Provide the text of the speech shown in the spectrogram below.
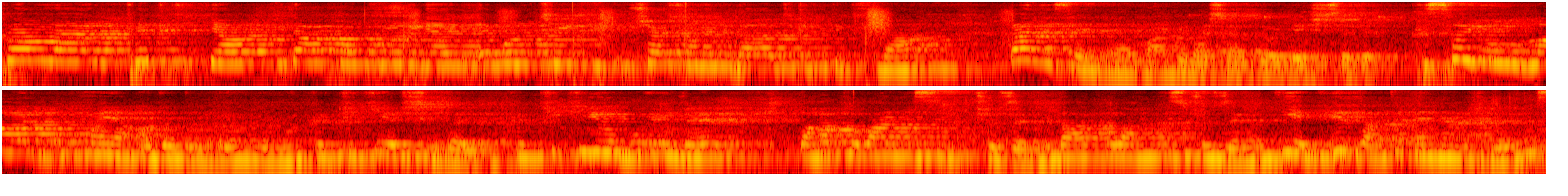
Kan ver, tetkik yap, bir daha kontrol gel, MR çektik, üç ay sonra bir daha çektik falan. Ben de sevmiyorum arkadaşlar böyle işleri. Kısa yollar bulmaya adadım ömrümü. 42 yaşındayım. 42 yıl boyunca daha kolay nasıl çözerim, daha kolay nasıl çözerim diye diye zaten enerjilerimiz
